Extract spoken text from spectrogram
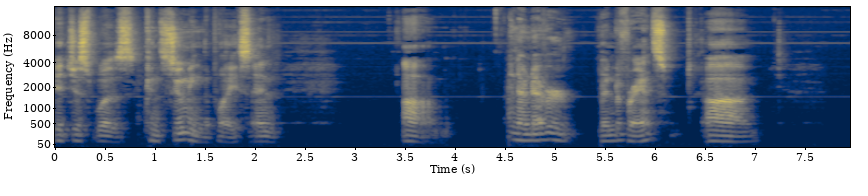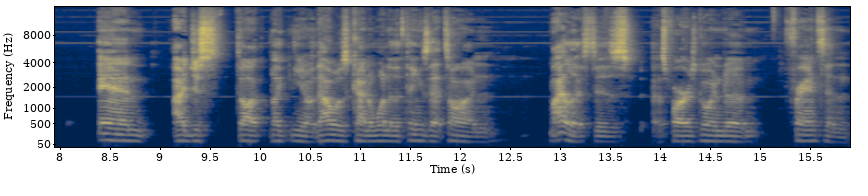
it just was consuming the place. And, um, and I've never been to France. Uh, and I just thought like, you know, that was kind of one of the things that's on my list is as far as going to France and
